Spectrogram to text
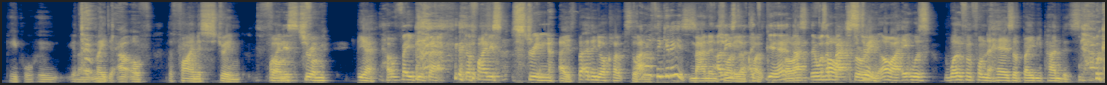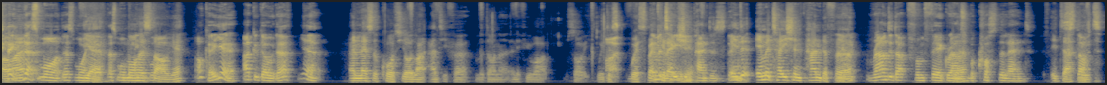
people who you know made it out of the finest string. from- Finest string. Yeah, How vague is that? the finest string. hey, it's better than your cloak story. I don't think it is. man and At trolley and I- cloak. yeah, All right? there was a All right, backstory. string. All right, it was woven from the hairs of baby pandas. Okay, all right? that's more. That's more. yeah, Yeah, that's more. more her style. Yeah, Okay, yeah, I could go with that. Yeah, unless of course you're like anti-fur Madonna, and if you are, sorry, we're just Alright. we're speculating. imitation here. pandas. Then. Imitation panda fur. yeah. rounded up from fairgrounds Yeah. from across the land. Exactly. Stuffed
